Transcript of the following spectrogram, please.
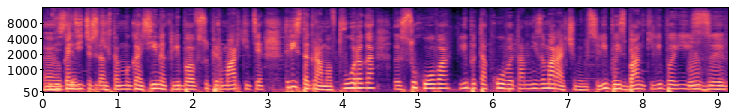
э, Везде, кондитерских там магазинах, либо в супермаркете. 300 граммов творога э, сухого, либо такого, там не заморачиваемся, либо из банки, либо из Мгм.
